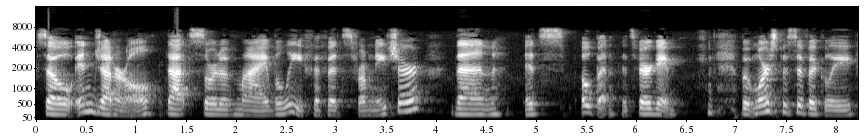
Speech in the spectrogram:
So, in general, that's sort of my belief. If it's from nature, then it's open, it's fair game. but more specifically,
